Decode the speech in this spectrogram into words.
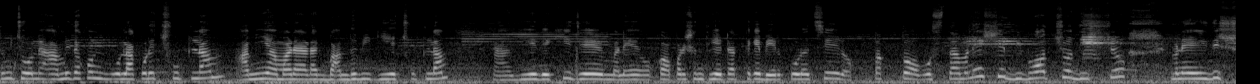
তুমি চলে, আমি তখন ওলা করে ছুটলাম। আমি, আমার আর এক বান্ধবী গিয়ে ছুটলাম। গিয়ে দেখি যে মানে ওকে অপারেশন থিয়েটার থেকে বের করেছে। রক্তাক্ত অবস্থা মানে সে বিভৎস দৃশ্য মানে এই দৃশ্য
